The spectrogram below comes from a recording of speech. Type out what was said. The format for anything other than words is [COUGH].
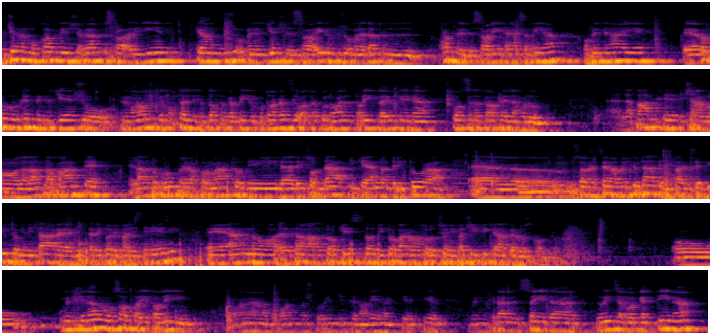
وبالجهة المقابلة شباب إسرائيليين كانوا جزء من الجيش الإسرائيلي وجزء من أداة القتل الإسرائيلية خلينا نسميها وفي النهاية آه، رفضوا الخدمة في الجيش وفي مناطق المحتلة في الضفة الغربية وقطاع غزة وأدركوا أنه هذا الطريق لا يمكن أن توصل الطرفين لحلول. La parte, diciamo, dall'altra parte, l'altro gruppo era formato di- da- dei soldati che hanno addirittura eh, sono- si erano rifiutati di fare il servizio militare nei territori palestinesi e hanno eh, tra l'altro chiesto di trovare una soluzione pacifica per lo scontro. ومن خلال وساطة إيطالية وأنا طبعا مشكورين جدا عليها كثير كثير من خلال السيدة لويزا مورجانتينا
